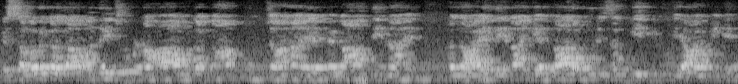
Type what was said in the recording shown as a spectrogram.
کہ صبر کا دامن نہیں چھوڑنا، آپ کا کام پہنچانا ہے، پیغام دینا ہے، ہدایت دینا یہ اللہ رب العزت کی ایک اختیار بھی ہے۔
